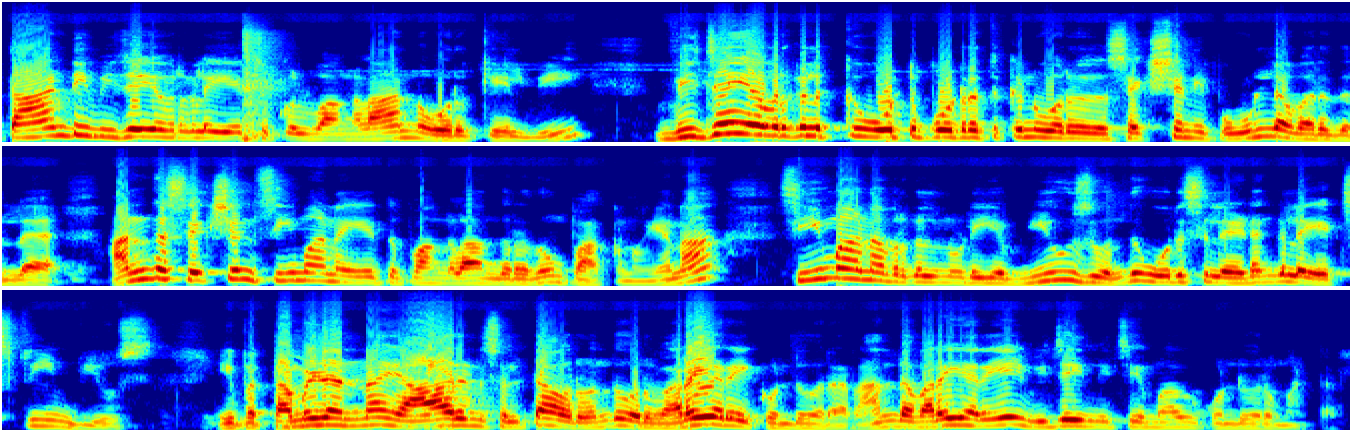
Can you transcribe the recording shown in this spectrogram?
தாண்டி விஜய் அவர்களை ஏற்றுக்கொள்வாங்களான்னு ஒரு கேள்வி. விஜய் அவர்களுக்கு ஓட்டு போடுறதுக்குன்னு ஒரு செக்ஷன் இப்போ உள்ள வருது இல்ல அந்த செக்ஷன் சீமானை ஏத்துப்பாங்களாங்கிறதும் பார்க்கணும். ஏன்னா சீமான் அவர்களுடைய வியூஸ் வந்து ஒரு சில இடங்கள்ல எக்ஸ்ட்ரீம் வியூஸ் இப்ப தமிழன்னா யாருன்னு சொல்லிட்டு அவர் வந்து ஒரு வரையறை கொண்டு வர்றாரு. அந்த வரையறையை விஜய் நிச்சயமாக கொண்டு வர மாட்டார்.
